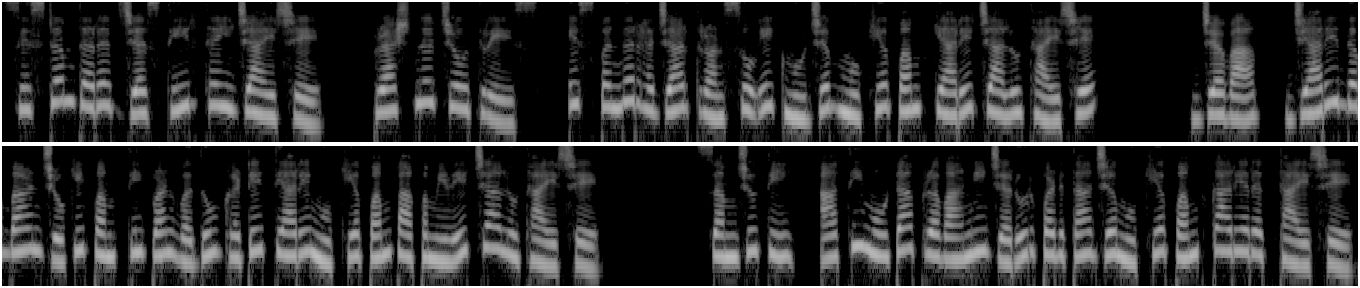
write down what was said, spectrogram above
સિસ્ટમ તરત જ સ્થિર થઈ જાય છે. પ્રશ્ન ચોત્રીસ. ઇસ પંદર હજાર ત્રણસો એક મુજબ મુખ્ય પંપ ક્યારે ચાલુ થાય છે? જવાબ, જ્યારે દબાણ જોકી પંપથી પણ વધુ ઘટે ત્યારે મુખ્ય પંપ આપમેળે ચાલુ થાય છે. સમજૂતી, આથી મોટા પ્રવાહની જરૂર પડતા જ મુખ્ય પંપ કાર્યરત થાય છે.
